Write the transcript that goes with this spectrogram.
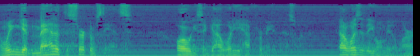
And we can get mad at the circumstance. Or we can say, God, what do you have for me in this one? God, what is it that you want me to learn?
